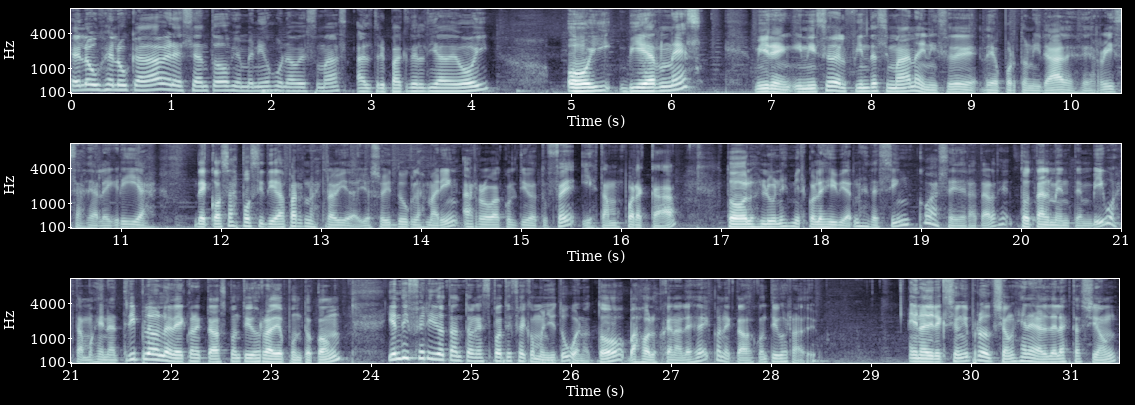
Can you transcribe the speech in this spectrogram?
Hello, hello cadáveres, sean todos bienvenidos una vez más al Tripac del día de hoy. Hoy viernes, miren, inicio del fin de semana, inicio de, oportunidades, de risas, de alegrías, de cosas positivas para nuestra vida. Yo soy Douglas Marín, arroba cultiva tu fe y estamos por acá todos los lunes, miércoles y viernes de 5 a 6 de la tarde, totalmente en vivo. Estamos en www.conectadoscontigo.radio.com y en diferido tanto en Spotify como en YouTube. Bueno, todo bajo los canales de Conectados Contigo Radio. En la dirección y producción general de la estación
